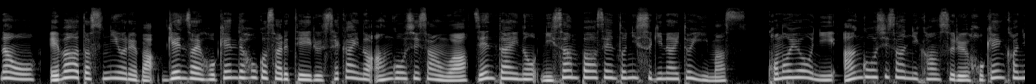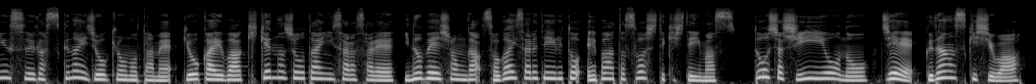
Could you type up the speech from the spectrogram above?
なお、エバータスによれば、現在保険で保護されている世界の暗号資産は全体の2、3%に過ぎないといいます。このように暗号資産に関する保険加入数が少ない状況のため、業界は危険な状態にさらされ、イノベーションが阻害されているとエバータスは指摘しています。同社 CEO の J. グダンスキ氏は、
